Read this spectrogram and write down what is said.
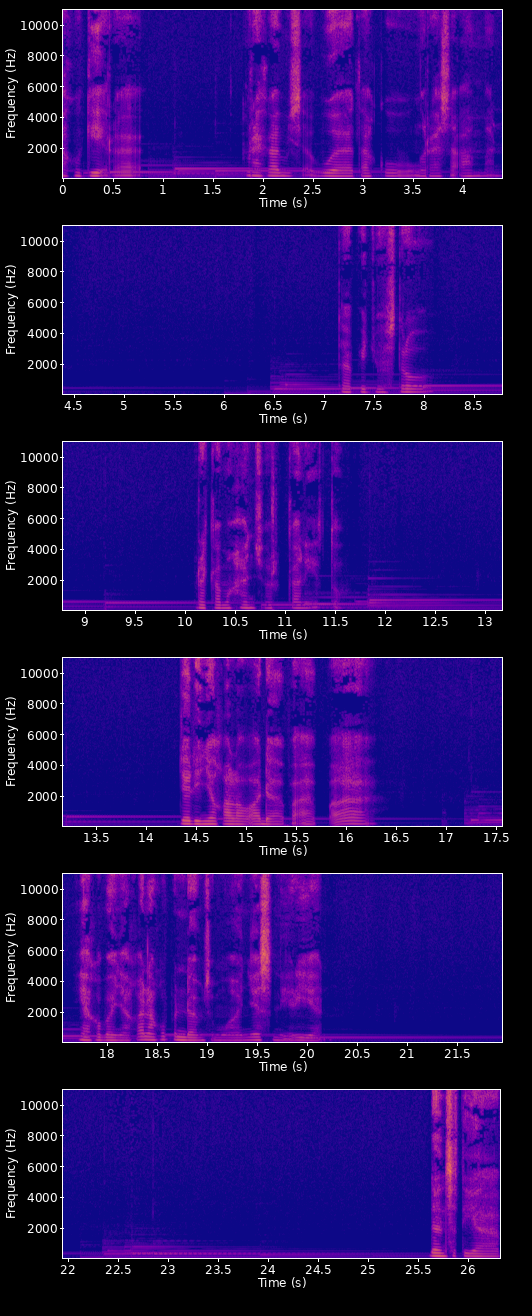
Aku kira mereka bisa buat aku ngerasa aman. Tapi justru mereka menghancurkan itu. Jadinya kalau ada apa-apa, ya kebanyakan aku pendam semuanya sendirian. Dan setiap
